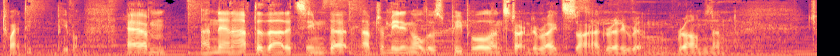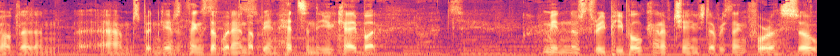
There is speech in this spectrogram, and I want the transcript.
twenty people, um, and then after that, it seemed that after meeting all those people and starting to write, so I'd already written Run and Chocolate and uh, um, Spitting Games and things that would end up being hits in the UK, but meeting those three people kind of changed everything for us. So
